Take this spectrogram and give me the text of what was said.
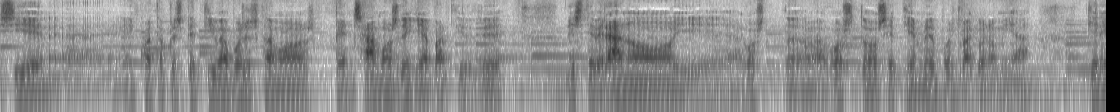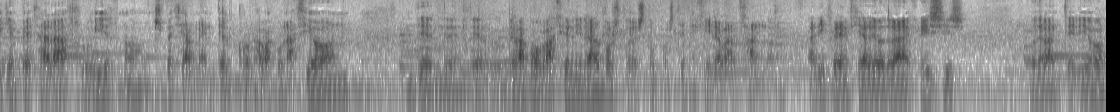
sí, en, en, cuanto a perspectiva, pues estamos, pensamos de que a partir de, de este verano y agosto, agosto, septiembre, pues la economía tiene que empezar a fluir, ¿no? especialmente con la vacunación de, la población y tal, pues todo esto pues tiene que ir avanzando. A diferencia de otra crisis o de la anterior,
